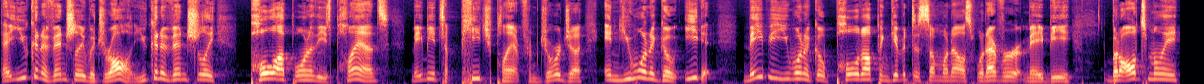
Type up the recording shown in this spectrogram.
that you can eventually withdraw. You can eventually pull up one of these plants. Maybe it's a peach plant from Georgia and you want to go eat it. Maybe you want to go pull it up and give it to someone else, whatever it may be. But ultimately,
